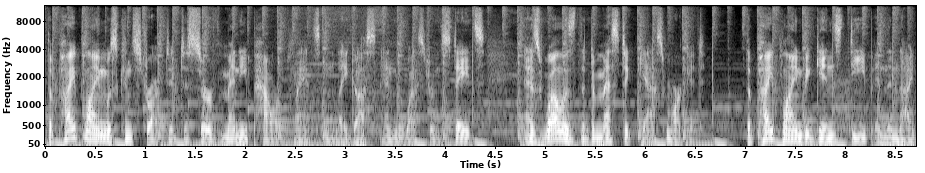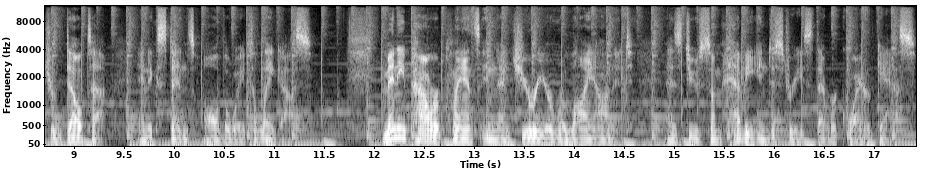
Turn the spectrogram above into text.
The pipeline was constructed to serve many power plants in Lagos and the western states, as well as the domestic gas market. The pipeline begins deep in the Niger Delta and extends all the way to Lagos. Many power plants in Nigeria rely on it, as do some heavy industries that require gas.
